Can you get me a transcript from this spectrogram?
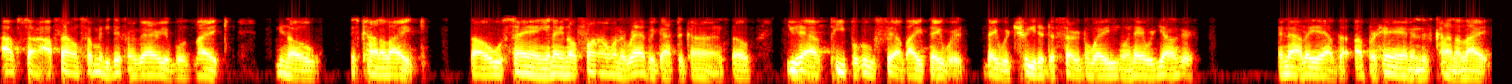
I've I found so many different variables. Like, you know, it's kind of like the old saying, "It ain't no fun when a rabbit got the gun." So you have people who felt like they were they were treated a certain way when they were younger, and now they have the upper hand, and it's kind of like,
